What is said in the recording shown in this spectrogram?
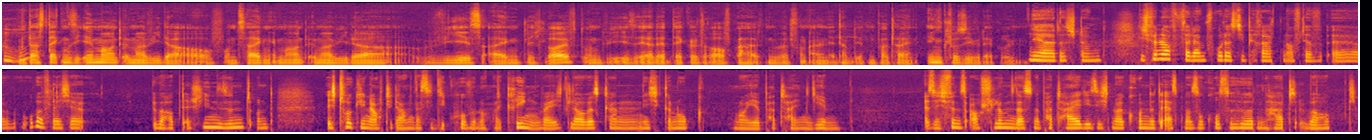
Mhm. Und das decken sie immer und immer wieder auf und zeigen immer und immer wieder, wie es eigentlich läuft und wie sehr der Deckel drauf gehalten wird von allen etablierten Parteien, inklusive der Grünen. Ja, das stimmt. Ich bin auch verdammt froh, dass die Piraten auf der äh, Oberfläche überhaupt erschienen sind und ich drücke ihnen auch die Daumen, dass sie die Kurve nochmal kriegen, weil ich glaube, es kann nicht genug neue Parteien geben. Also ich finde es auch schlimm, dass eine Partei, die sich neu gründet, erstmal so große Hürden hat, überhaupt.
